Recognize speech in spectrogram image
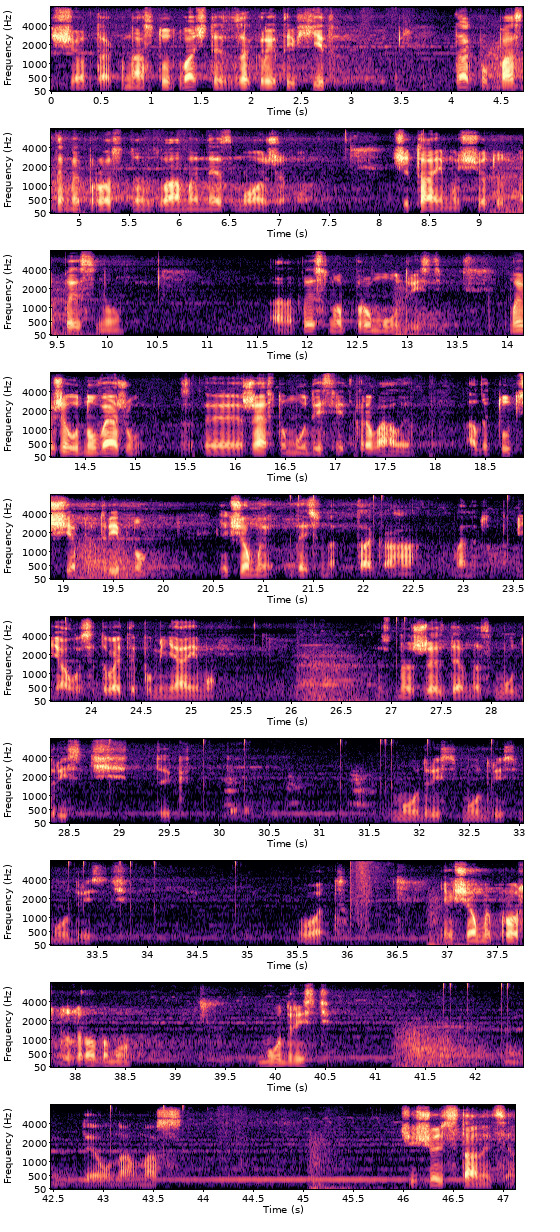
Що так? У нас тут, бачите, закритий вхід. Так попасти ми просто з вами не зможемо. Читаємо, що тут написано. А написано про мудрість. Ми вже одну вежу е, жестом мудрість відкривали, але тут ще потрібно, якщо ми десь на. Так, ага, в мене тут помінялося. Давайте поміняємо. Наш жест, де в нас мудрість. Так. Мудрість, мудрість, мудрість. От. Якщо ми просто зробимо мудрість. Де вона у нас? Чи щось станеться?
